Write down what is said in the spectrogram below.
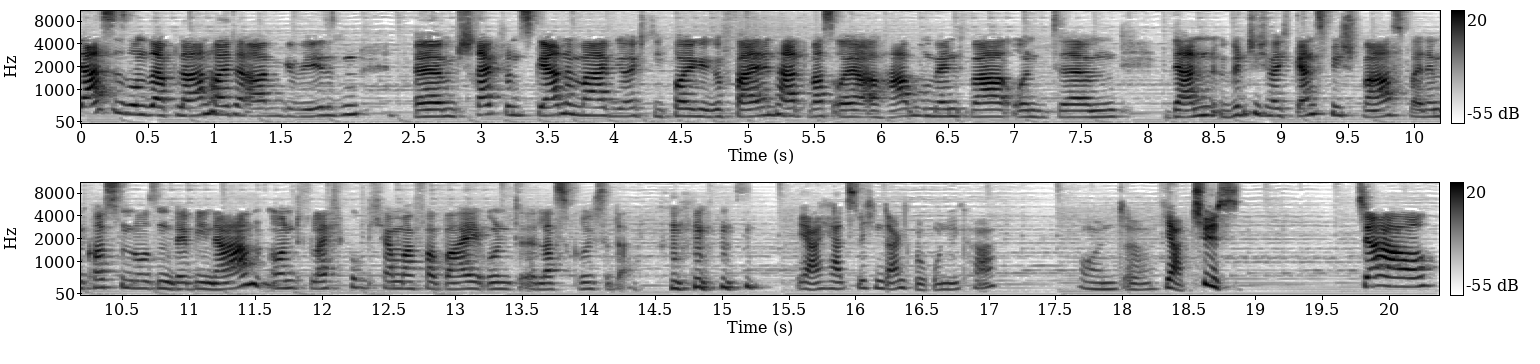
das ist unser Plan heute Abend gewesen. Ähm, schreibt uns gerne mal, wie euch die Folge gefallen hat, was euer Aha-Moment war und ähm, dann wünsche ich euch ganz viel Spaß bei dem kostenlosen Webinar und vielleicht gucke ich ja mal vorbei und äh, lasst Grüße da. ja, herzlichen Dank, Veronika. Und äh, ja, tschüss. Ciao.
